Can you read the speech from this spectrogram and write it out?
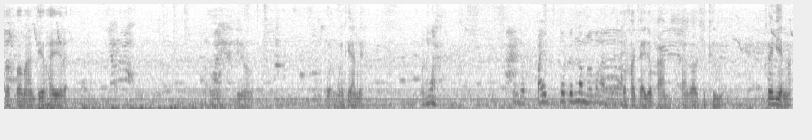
ก็ประมาณเจ๊ไพแหละโอ้พี่น้องปวดหัวเทียนเลยมันว่ามันก็ไปบ่เป็นน้ำแล้วว่างั้นก็ได้ก็เข้าใจเจ้าปานปานก็คิดถึง เคยเลี้ยงนะ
